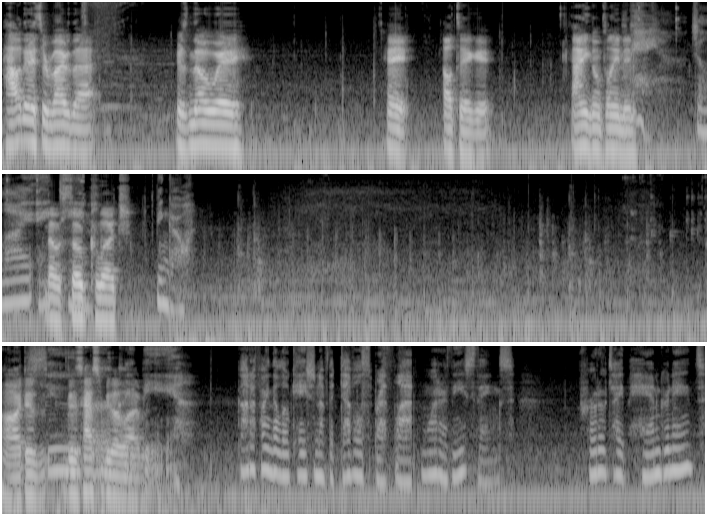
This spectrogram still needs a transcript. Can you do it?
How did I survive that? There's no way. Hey, I'll take it. I ain't complaining. Okay, July 18. That was so clutch. Bingo. Oh, this this has to be the lab. creepy. Gotta find the location of the Devil's Breath lab. What are these things? Prototype hand grenades?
